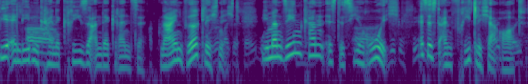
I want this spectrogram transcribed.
Wir erleben keine Krise an der Grenze. Nein, wirklich nicht. Wie man sehen kann, ist es hier ruhig. Es ist ein friedlicher Ort.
